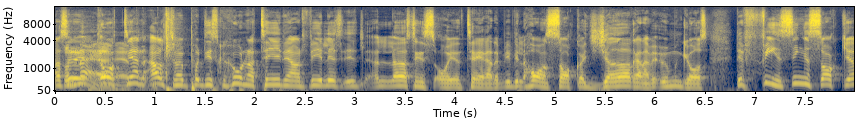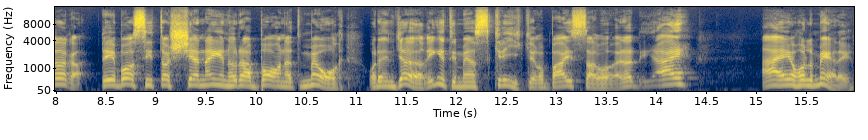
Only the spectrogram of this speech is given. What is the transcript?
Alltså återigen, allt som är på diskussionerna tidigare, att vi är lite lösningsorienterade, vi vill ha en sak att göra när vi umgås. Det finns ingen sak att göra. Det är bara att sitta och känna in hur det här barnet mår och den gör ingenting med en skriker och bajsar och... Nej, nej jag håller med dig.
